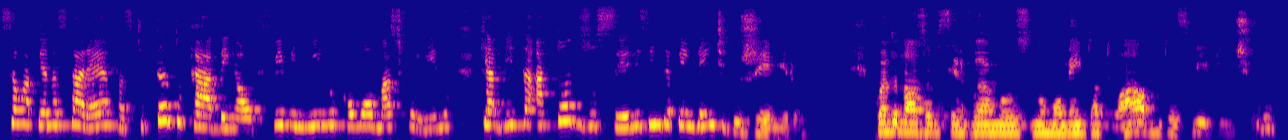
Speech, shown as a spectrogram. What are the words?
são apenas tarefas que tanto cabem ao feminino como ao masculino, que habita a todos os seres, independente do gênero quando nós observamos no momento atual, em 2021,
